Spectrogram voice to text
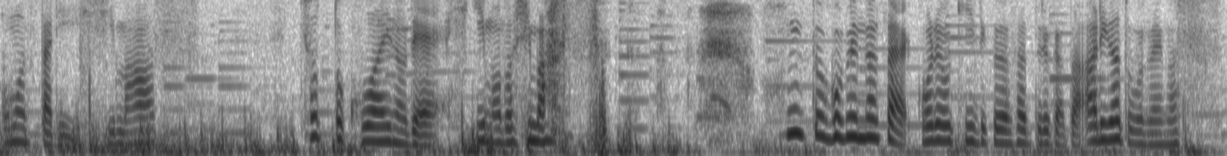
思ったりします。ちょっと怖いので引き戻します。本当ごめんなさい。これを聞いてくださってる方ありがとうございます。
